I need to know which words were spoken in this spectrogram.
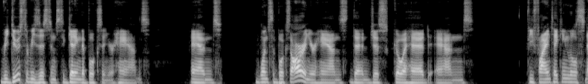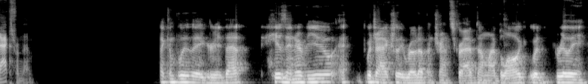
reduce the resistance to getting the books in your hands and once the books are in your hands then just go ahead and be fine taking little snacks from them I completely agree. That his interview, eh, which I actually wrote up and transcribed on my blog, would really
